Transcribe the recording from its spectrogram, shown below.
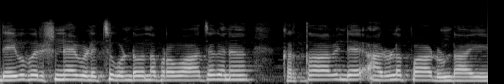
ദൈവപുരുഷനെ വിളിച്ചു കൊണ്ടുവന്ന പ്രവാചകന് കർത്താവിന്റെ അരുളപ്പാടുണ്ടായി.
